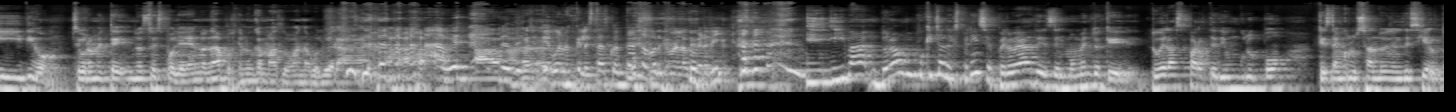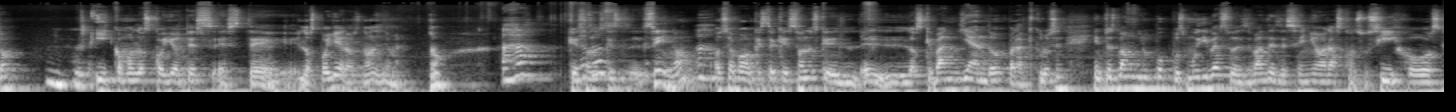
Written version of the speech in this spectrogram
Y digo, seguramente no estoy spoileando nada porque nunca más lo van a volver a. a, ver, qué bueno que lo estás contando porque me lo perdí. y iba, duraba muy poquito la experiencia, pero era desde el momento en que tú eras parte de un grupo que están cruzando en el desierto y como los coyotes, este, los polleros, ¿no? Le llaman, ¿no? Ajá que son los que sí, ¿no? O sea, como que, este, que son los que los que van guiando para que crucen. Y entonces va un grupo pues muy diverso, desde, van desde señoras con sus hijos,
